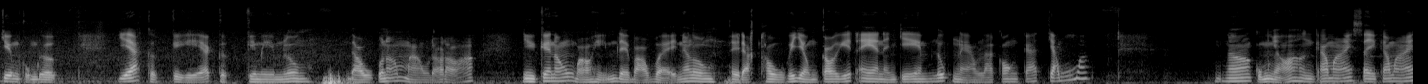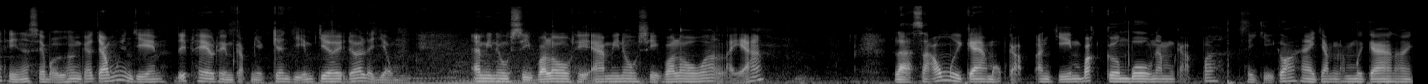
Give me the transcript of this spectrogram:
cho em cũng được. Giá cực kỳ rẻ, cực kỳ mềm luôn. Đầu của nó màu đỏ đỏ, như cái nón bảo hiểm để bảo vệ nó luôn. Thì đặc thù cái dòng coi ghét e này anh chị em, lúc nào là con cá trống á nó cũng nhỏ hơn cá mái xây cá mái thì nó sẽ bự hơn cá trống anh chị em. Tiếp theo thì em cập nhật cho anh chị em chơi đó là dòng amino xì valo thì amino xì valo á lẻ là 60k một cặp. Anh chị em bắt combo 5 cặp á, thì chỉ có 250k thôi.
